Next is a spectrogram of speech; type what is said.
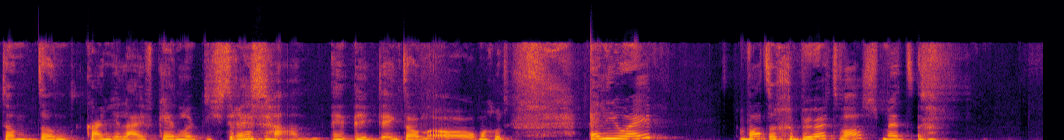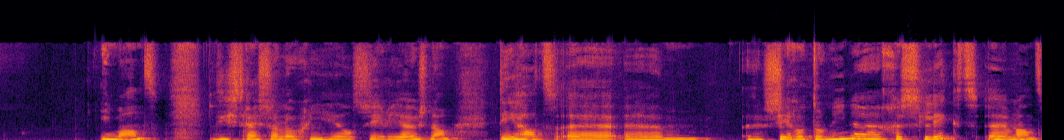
dan, dan kan je lijf kennelijk die stress aan. En ik denk dan, oh, maar goed. Anyway, wat er gebeurd was met iemand die stressologie heel serieus nam, die had. Eh, serotonine geslikt. Uh, want,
